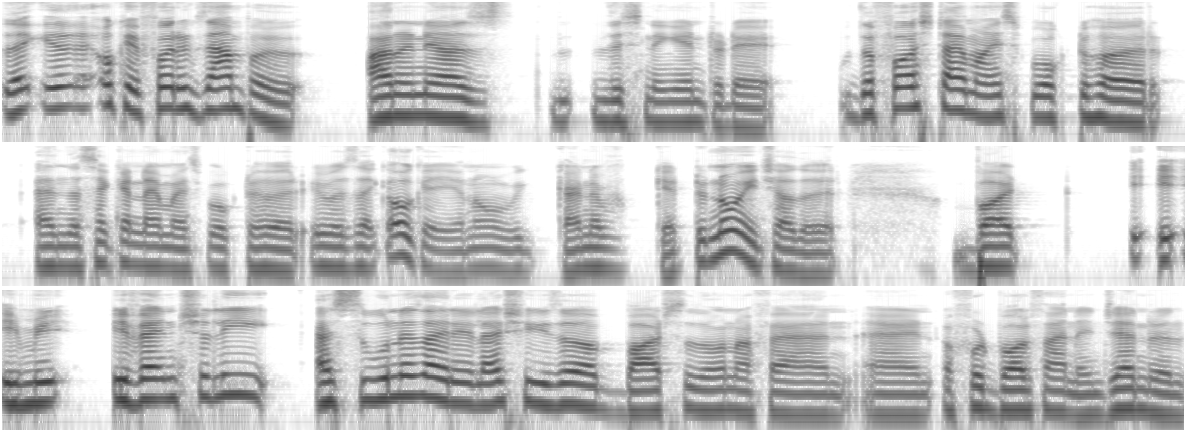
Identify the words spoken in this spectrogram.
Like uh, okay, for example, Ananya's listening in today. The first time I spoke to her and the second time I spoke to her, it was like, okay, you know, we kind of get to know each other. But eventually, as soon as I realized she's a Barcelona fan and a football fan in general,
